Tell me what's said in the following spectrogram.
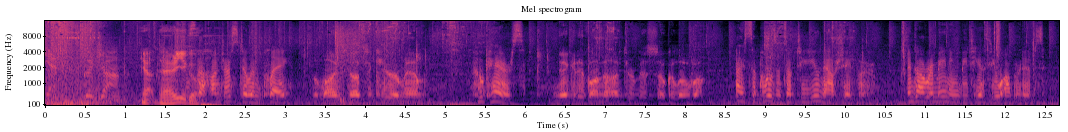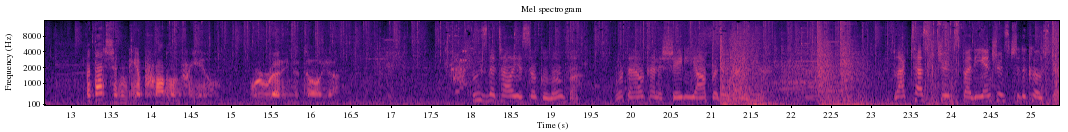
Yes, good job. Yeah, there you Is go. the hunter still in play? The line's not secure, ma'am. Who cares? Negative on the hunter, Miss Sokolova. I suppose it's up to you now, Schaefer. And our remaining BTSU operatives. But that shouldn't be a problem for you. We're ready, Natalia. Who's Natalia Sokolova? What the hell kind of shady op are they running here? Black Tusk troops by the entrance to the coaster.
